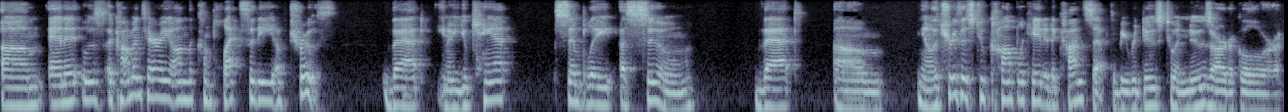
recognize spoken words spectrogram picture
Um, and it was a commentary on the complexity of truth that you know you can't simply assume that um, you know the truth is too complicated a concept to be reduced to a news article or a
